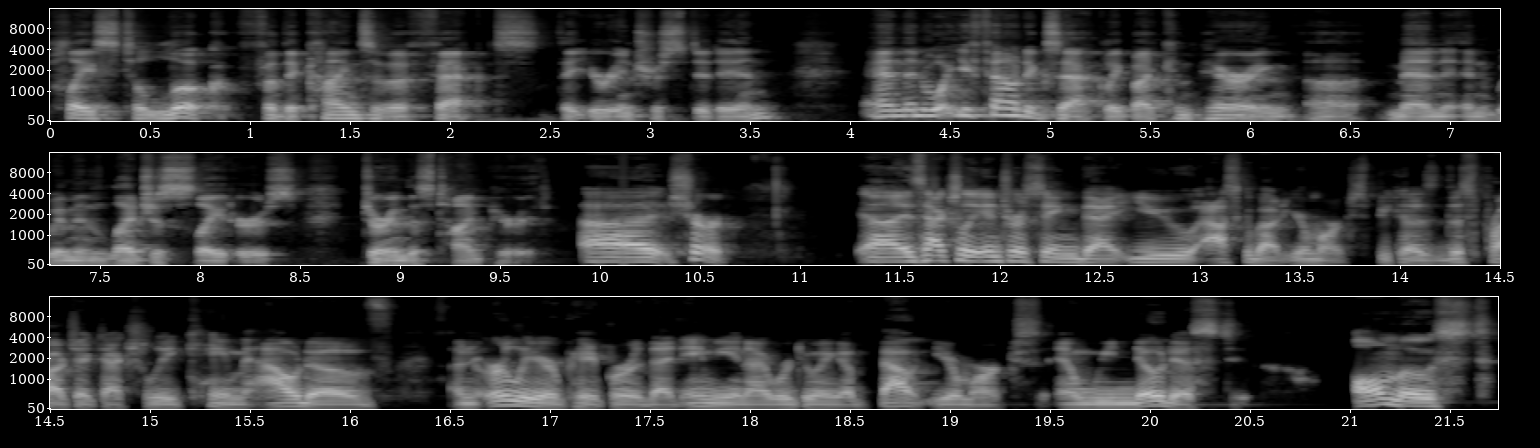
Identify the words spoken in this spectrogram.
place to look for the kinds of effects that you're interested in, and then what you found exactly by comparing uh, men and women legislators during this time period. Uh, sure. Uh, it's actually interesting that you ask about earmarks because this project actually came out of an earlier paper that Amy and I were doing about earmarks, and we noticed almost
